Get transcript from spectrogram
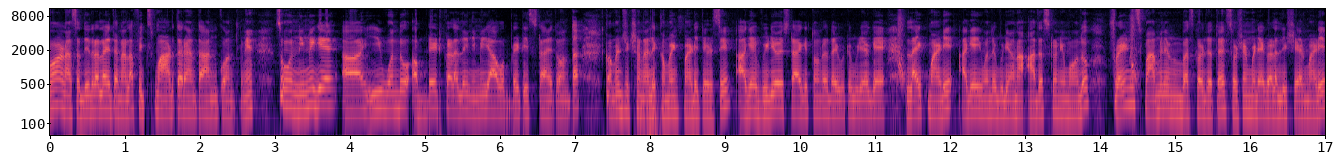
ನೋಡೋಣ, ಸದ್ಯದ್ರಲ್ಲೇ ಇದನ್ನೆಲ್ಲ ಫಿಕ್ಸ್ ಮಾಡ್ತಾರೆ ಅಂತ ಅನ್ಕೊತೀನಿ. ಸೊ ನಿಮಗೆ ಈ ಒಂದು ಅಪ್ಡೇಟ್ಗಳಲ್ಲಿ ನಿಮಗೆ ಯಾವ ಅಪ್ಡೇಟ್ ಇಷ್ಟ ಆಯಿತು ಅಂತ ಕಮೆಂಟ್ ಸೆಕ್ಷನಲ್ಲಿ ಕಮೆಂಟ್ ಮಾಡಿ ತಿಳಿಸಿ. ಹಾಗೆ ವಿಡಿಯೋ ಇಷ್ಟ ಆಗಿತ್ತು ಅಂದರೆ ದಯವಿಟ್ಟು ವಿಡಿಯೋಗೆ ಲೈಕ್ ಮಾಡಿ. ಹಾಗೆ ಈ ಒಂದು ವಿಡಿಯೋನ ಆದಷ್ಟು ನಿಮ್ಮ ಒಂದು ಫ್ರೆಂಡ್ಸ್ ಫ್ಯಾಮಿಲಿ ಮೆಂಬರ್ಸ್ಗಳ ಜೊತೆ ಸೋಷಿಯಲ್ ಮೀಡಿಯಾಗಳಲ್ಲಿ ಶೇರ್ ಮಾಡಿ.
